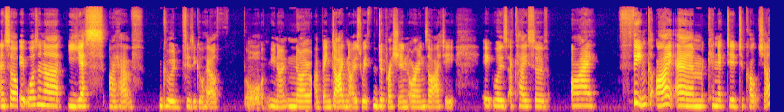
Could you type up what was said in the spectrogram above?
And so it wasn't a yes, I have good physical health or you know no i've been diagnosed with mm. depression or anxiety. It was a case of i think i am connected to culture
